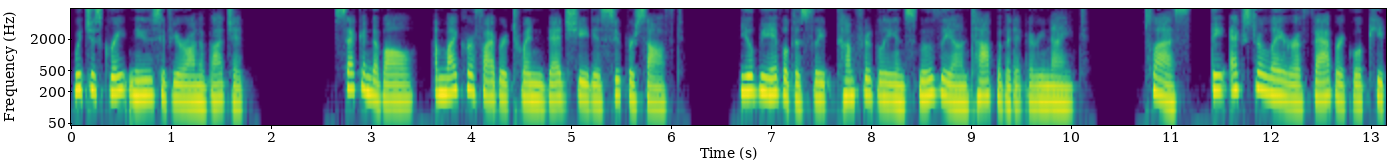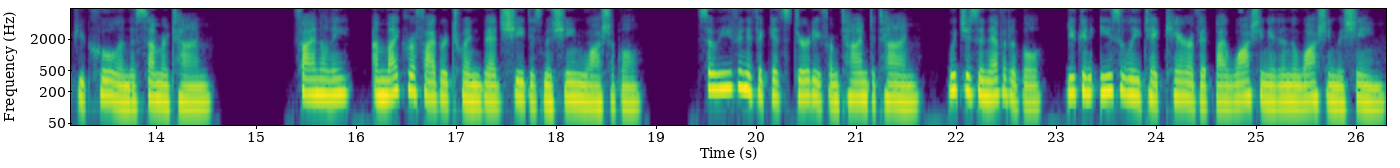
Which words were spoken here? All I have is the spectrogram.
which is great news if you're on a budget. Second of all, a microfiber twin bed sheet is super soft. You'll be able to sleep comfortably and smoothly on top of it every night. Plus, the extra layer of fabric will keep you cool in the summertime. Finally, a microfiber twin bed sheet is machine washable. So even if it gets dirty from time to time, which is inevitable, you can easily take care of it by washing it in the washing machine.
